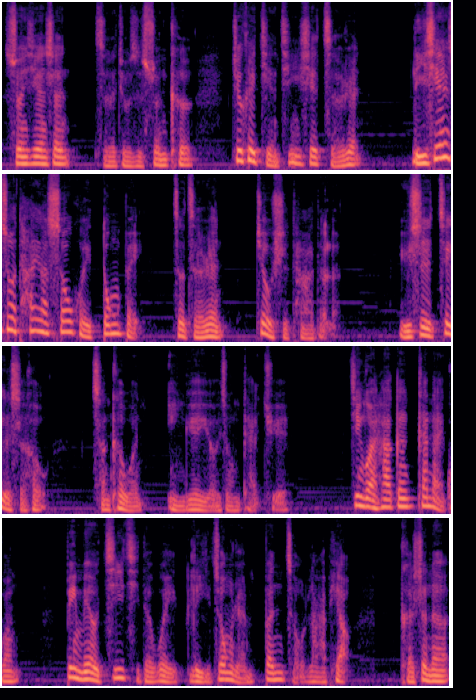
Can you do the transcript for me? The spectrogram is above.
孙先生指的就是孙科，就可以减轻一些责任。李先生说他要收回东北，这责任就是他的了。于是这个时候，陈克文隐约有一种感觉，尽管他跟甘乃光并没有积极的为李宗仁奔走拉票，可是呢，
